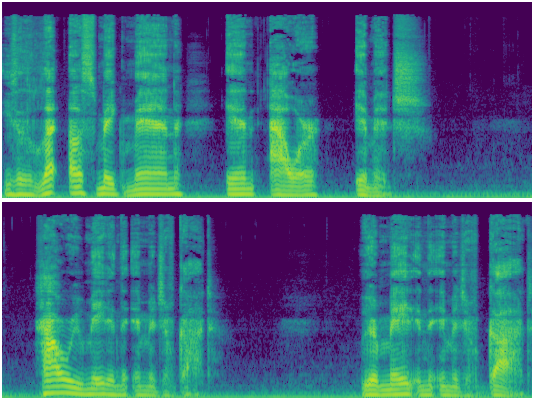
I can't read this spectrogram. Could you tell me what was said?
he says, Let us make man in our image. How are we made in the image of God? We are made in the image of God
